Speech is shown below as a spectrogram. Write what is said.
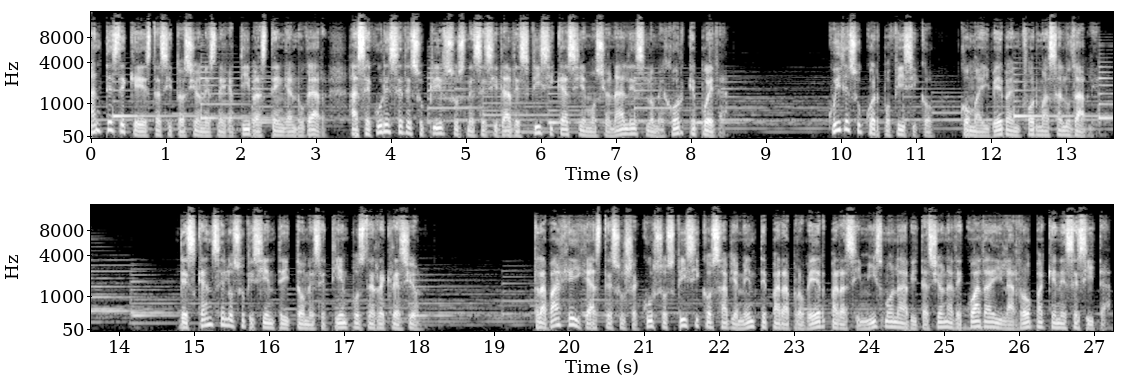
Antes de que estas situaciones negativas tengan lugar, asegúrese de suplir sus necesidades físicas y emocionales lo mejor que pueda. Cuide su cuerpo físico, coma y beba en forma saludable. Descanse lo suficiente y tómese tiempos de recreación. Trabaje y gaste sus recursos físicos sabiamente para proveer para sí mismo la habitación adecuada y la ropa que necesita.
